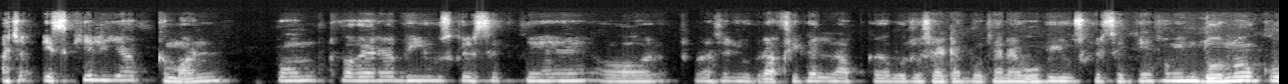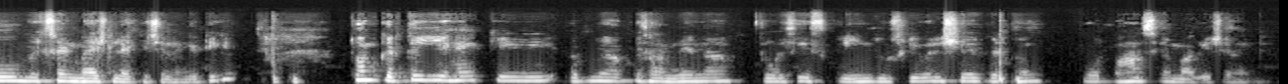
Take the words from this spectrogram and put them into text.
अच्छा इसके लिए आप कमांड पॉम्प्ट वगैरह भी यूज़ कर सकते हैं और थोड़ा सा जो ग्राफिकल आपका वो जो सेटअप होता है ना, वो भी यूज़ कर सकते हैं। तो हम इन दोनों को मिक्स एंड मैच लेके चलेंगे, ठीक है? तो हम करते ये हैं कि अब मैं आपके सामने ना थोड़ी सी स्क्रीन दूसरी वाली शेयर करता हूँ और वहाँ से हम आगे चलेंगे।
